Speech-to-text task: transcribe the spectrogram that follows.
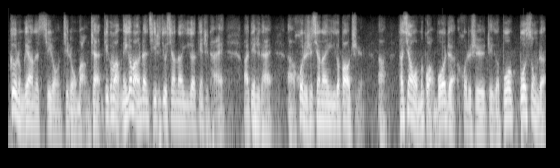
各种各样的这种这种网站，这个网每个网站其实就相当于一个电视台啊，电视台啊，或者是相当于一个报纸啊，它向我们广播着，或者是这个播播送着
